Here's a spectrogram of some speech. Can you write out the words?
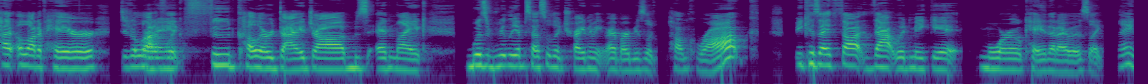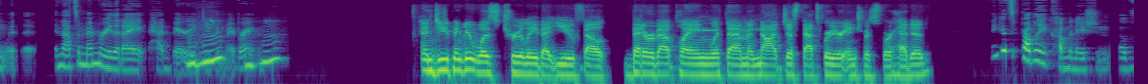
cut a lot of hair, did a lot of like food color dye jobs, and like was really obsessed with like trying to make my Barbies look punk rock because I thought that would make it more okay that I was like playing with it. And that's a memory that I had buried deep in my brain. Mhm. And do you think it was truly that you felt better about playing with them and not just that's where your interests were headed? I think it's probably a combination of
